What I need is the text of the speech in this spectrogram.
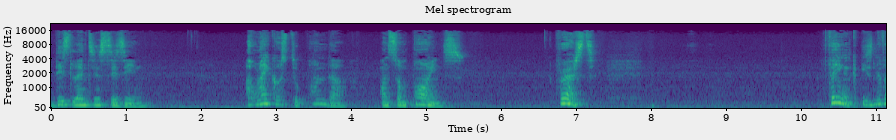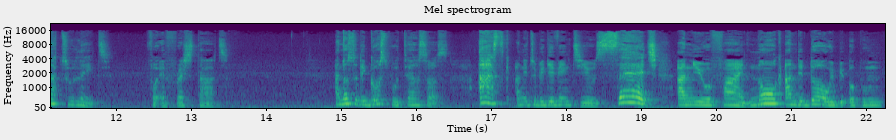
this Lenten season, I would like us to ponder on some points. First, think it's never too late for a fresh start. And also, the gospel tells us ask and it will be given to you, search and you will find, knock and the door will be open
